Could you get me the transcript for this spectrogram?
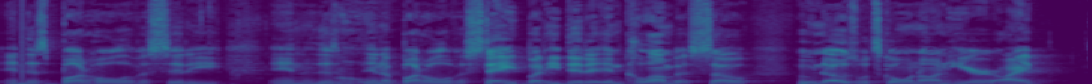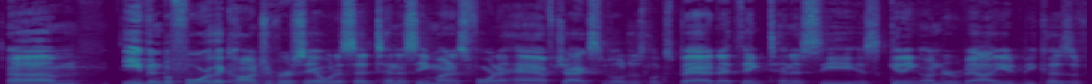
in this butthole of a city, in this in a butthole of a state, but he did it in Columbus. So who knows what's going on here? I um, even before the controversy, I would have said Tennessee minus four and a half. Jacksonville just looks bad, and I think Tennessee is getting undervalued because of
